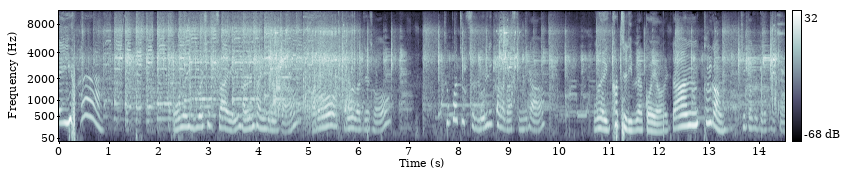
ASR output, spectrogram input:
이하! 오늘 6월 14일 발렌타인데이자 바로 그걸 맞이해서 슈퍼춥스 롤리카가 났습니다. 오늘 이 카트 리뷰할 거예요. 일단 풀강 찍어주도록 할게요.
